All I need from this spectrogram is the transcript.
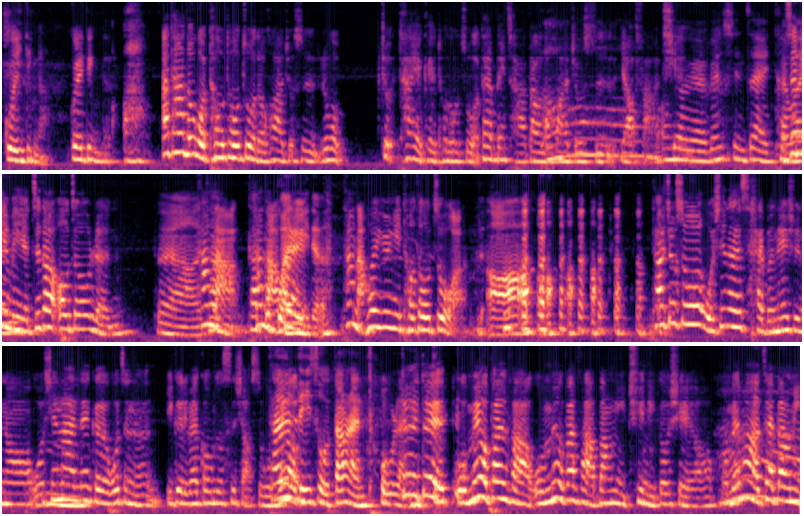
规定啊，规定的啊。啊，他如果偷偷做的话，就是如果就他也可以偷偷做，但被查到的话，就是要罚钱。对，跟现在，可是你们也知道，欧洲人。对啊，他哪他哪会 他哪会愿意偷偷做啊？哦，他就说我现在是 hibernation 哦，我现在那个我只能一个礼拜工作四小时，我没有理所当然偷懒。对对，我没有办法，我没有办法帮你去 negotiate 哦，我没办法再帮你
